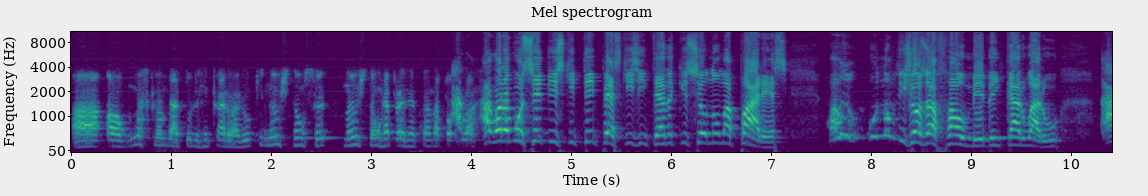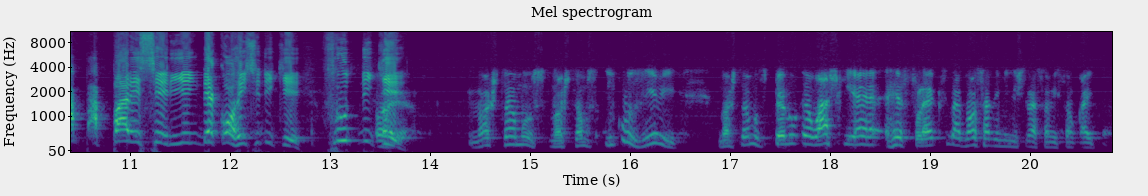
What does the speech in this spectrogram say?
a, a algumas candidaturas em Caruaru que não estão, não estão representando a população. Agora você disse que tem pesquisa interna que o seu nome aparece, mas o nome de Josafá Almeida em Caruaru apareceria em decorrência de quê? Fruto de quê? Olha, nós estamos, nós estamos, inclusive, nós estamos pelo, eu acho que é reflexo da nossa administração em São Caetano.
